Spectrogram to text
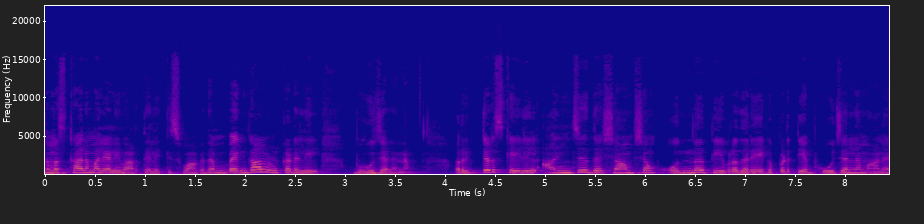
നമസ്കാരം മലയാളി വാർത്തയിലേക്ക് സ്വാഗതം. ബംഗാൾ ഉൾക്കടലിൽ ഭൂചലനം. റിക്ടർ സ്കെയിലിൽ അഞ്ച് ദശാംശം ഒന്ന് തീവ്രത രേഖപ്പെടുത്തിയ ഭൂചലനമാണ്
